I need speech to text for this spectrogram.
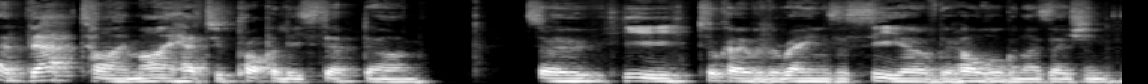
at that time, I had to properly step down. So he took over the reins as CEO of the whole organization.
